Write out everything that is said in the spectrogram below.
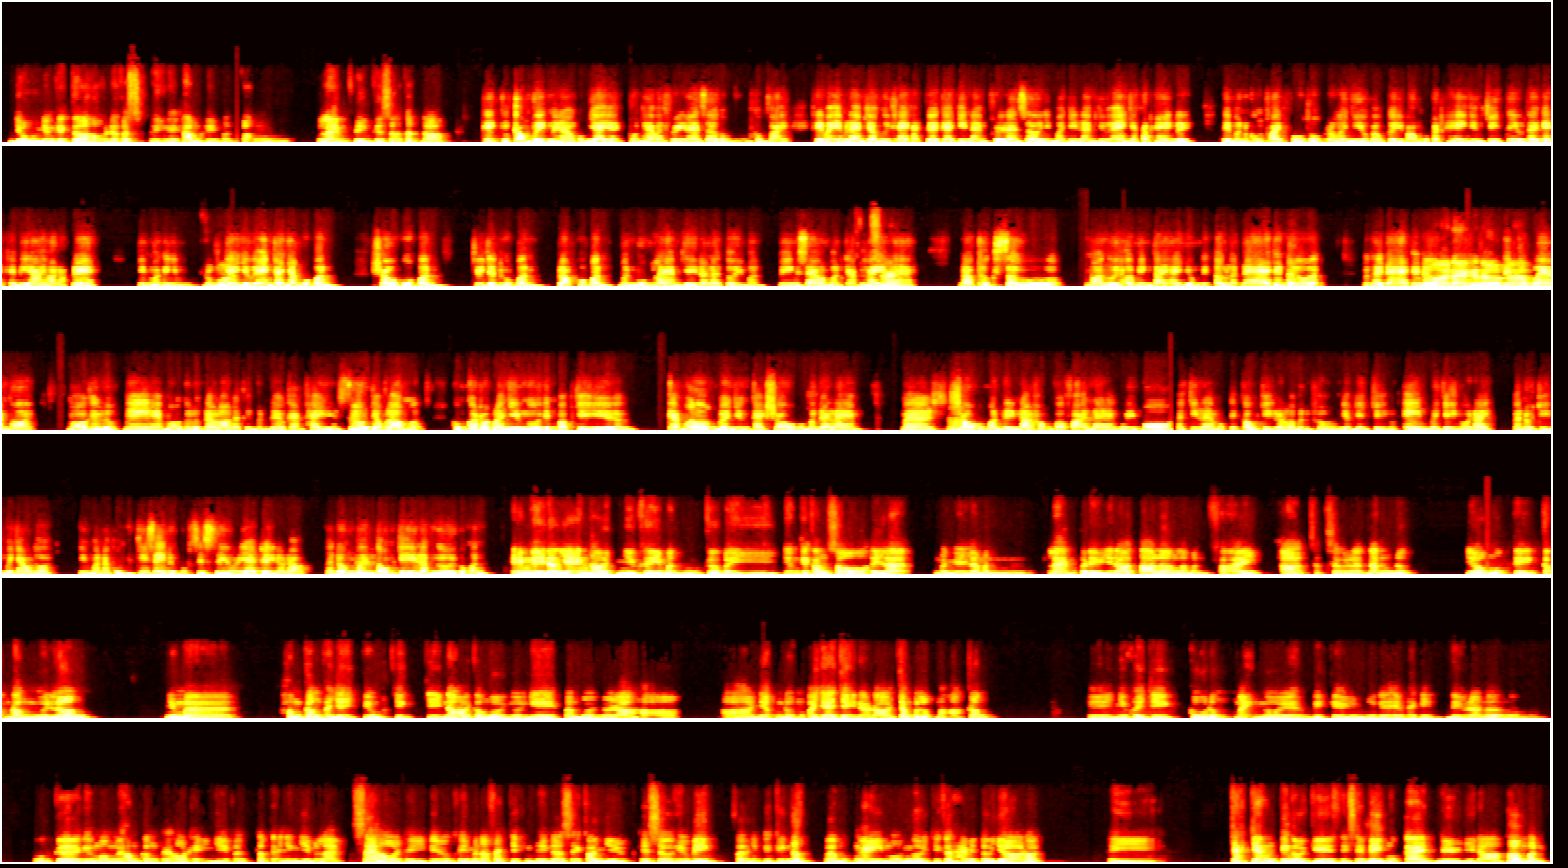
dù những cái cơ hội đó có xuất hiện hay không thì mình vẫn làm tiếp cái sở thích đó cái cái công việc nào cũng vậy full time hay freelancer cũng cũng vậy khi mà em làm cho người khác kể cả chị làm freelancer nhưng mà chị làm dự án cho khách hàng đi thì mình cũng phải phụ thuộc rất là nhiều vào kỳ vọng của khách hàng những chỉ tiêu target KPI họ đặt ra nhưng mà Đúng cái rồi. dự án cá nhân của mình show của mình chương trình của mình blog của mình mình muốn làm gì đó là tùy mình miễn sao mà mình cảm Chính thấy xác. là nó thực sự mọi người ở miền tây hay dùng cái từ là đẻ cái nư á mình thấy đẻ cái Đúng nư rồi, đẻ cái nư tiếp à. tục làm thôi mỗi cái lượt nghe mỗi cái lượt download đó thì mình đều cảm thấy sướng trong lòng á. Cũng có rất là nhiều người inbox chị cảm ơn về những cái show mà mình đã làm. Mà ừ. show của mình thì nó không có phải là quy mô nó chỉ là một cái câu chuyện rất là bình thường giống như chuyện em với chị ngồi đây và nói chuyện với nhau thôi. Nhưng mà nó cũng chia sẻ được một xíu xíu giá trị nào đó. Nó đúng với ừ. tôn chỉ làm người của mình. Em nghĩ đơn giản thôi nhiều khi mình cứ bị những cái con số ý là mình nghĩ là mình làm một cái điều gì đó to lớn là mình phải à, thật sự là đánh được vô một cái cộng đồng người lớn. Nhưng mà không cần phải gì kiểu chỉ chỉ nói có 10 người nghe và 10 người đó họ họ nhận được một cái giá trị nào đó trong cái lúc mà họ cần. Thì nhiều khi chị cứu được mạng người em biết kiểu giống như cái em thấy cái điều đó nó, nó ok kiểu mọi người không cần phải hổ thẹn gì với tất cả những gì mình làm. Xã hội thì kiểu khi mà nó phát triển thì nó sẽ có nhiều cái sự hiểu biết có những cái kiến thức và một ngày mỗi người chỉ có 24 giờ thôi. Thì chắc chắn cái người kia thì sẽ biết một cái điều gì đó hơn mình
